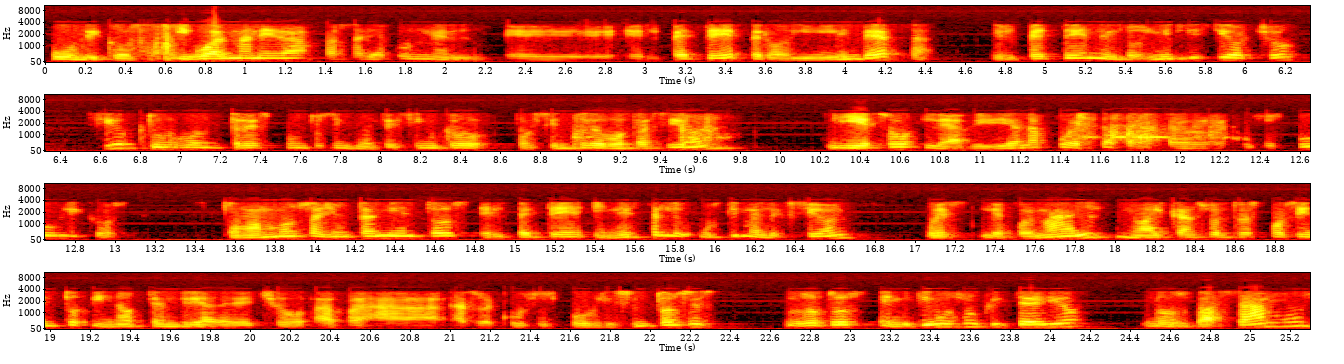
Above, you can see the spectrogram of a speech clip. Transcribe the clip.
públicos. Igual manera pasaría con el, el PT, pero en la inversa. El PT en el 2018 sí obtuvo un 3.55% de votación y eso le abriría la puerta para los recursos públicos. Tomamos ayuntamientos, el PT en esta última elección pues le fue mal, no alcanzó el 3% y no tendría derecho a, a, recursos públicos. Entonces, nosotros emitimos un criterio, nos basamos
